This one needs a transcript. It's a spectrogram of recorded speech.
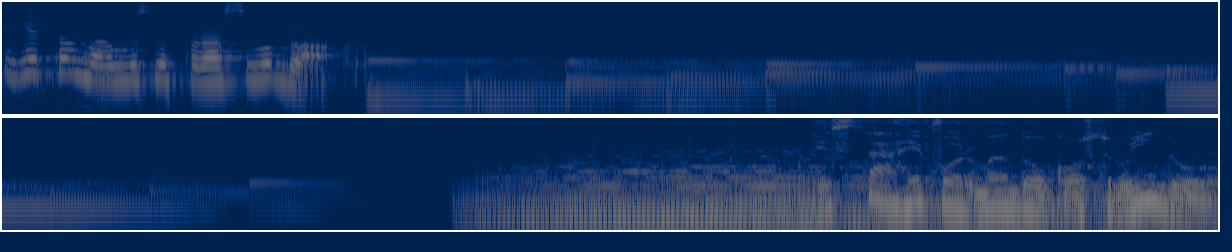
e retomamos no próximo bloco. Está reformando ou construindo?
